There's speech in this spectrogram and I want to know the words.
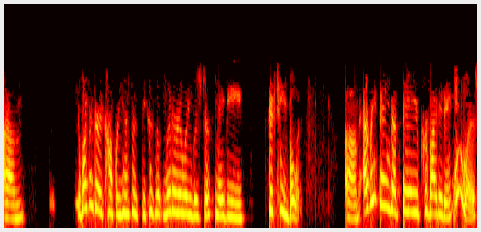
Um, it wasn't very comprehensive because it literally was just maybe 15 bullets. Um, everything that they provided in English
